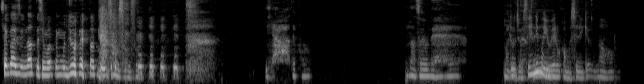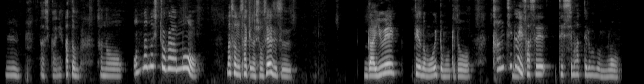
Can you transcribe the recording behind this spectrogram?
社会人になってしまってもう10年経ってるそうそうそう。いやー、でも、謎よね。まあ、いるんだよね女性にも言えるかもしれんけどな。うん、確かに。あと、その、女の人側も、まあそのさっきの処世術がゆえっていうのも多いと思うけど、勘違いさせてしまってる部分も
